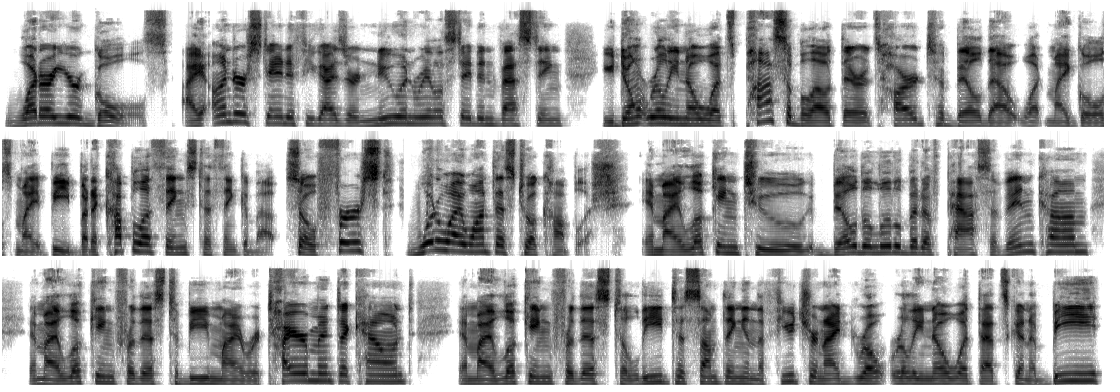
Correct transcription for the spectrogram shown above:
what are your goals? I understand if you guys are new in real estate investing, you don't really know what's possible out there. It's hard to build out what my goals might be, but a couple of things to think about. So, first, what do I want this to accomplish? Am I looking to build a little bit of passive income? Am I looking for this to be my retirement account? Am I looking for this to lead to something in the future and I don't really know what that's going to be?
